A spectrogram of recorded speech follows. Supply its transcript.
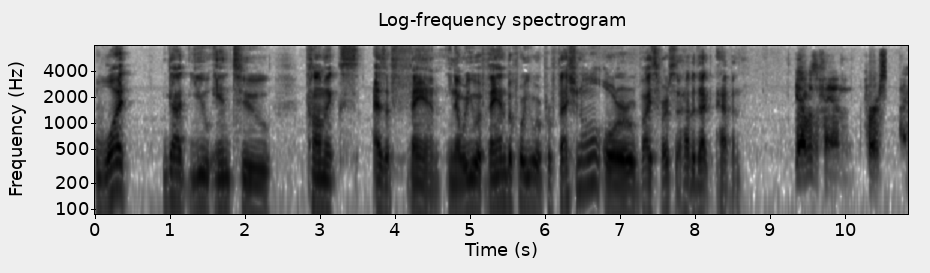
what got you into comics as a fan? You know, were you a fan before you were professional, or vice versa? How did that happen? Yeah, I was a fan first. I,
